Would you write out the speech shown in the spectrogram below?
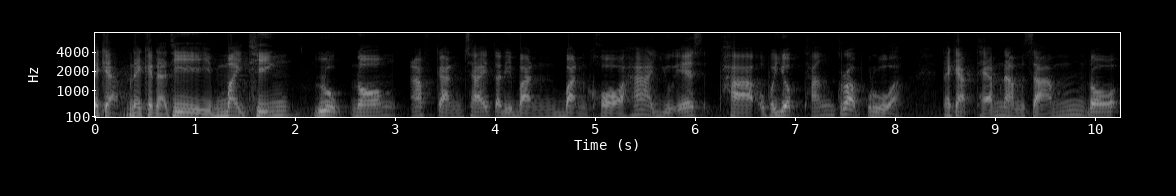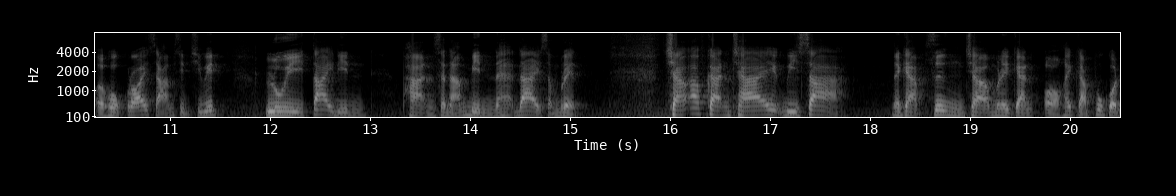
นะครับในขณะที่ไม่ทิ้งลูกน้องอัฟกันใช้ตาลิบันบั่นคอ 5 US พาอพยพทั้งครอบครัวนะครับแถมนำ630 ชีวิต ลุยใต้ดินผ่านสนามบินนะฮะได้สำเร็จ ชาวอัฟกันใช้วีซ่านะครับซึ่งชาวอเมริกันออกให้กับผู้คน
